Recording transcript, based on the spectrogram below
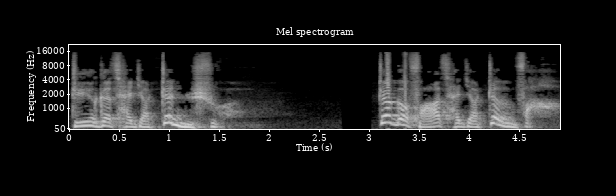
这个才叫正说，这个法才叫正法。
